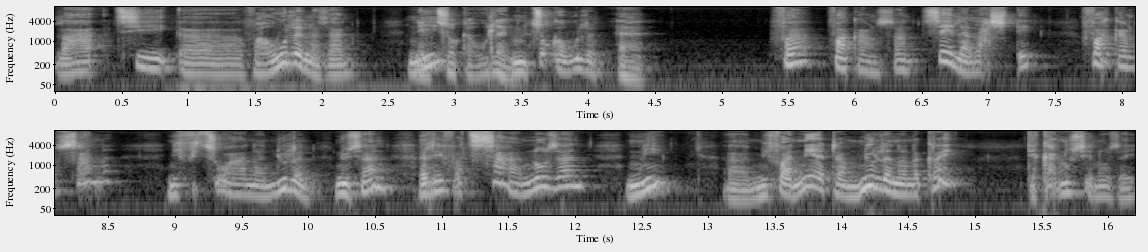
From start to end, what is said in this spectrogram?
la- tsy vahaolana zany ny mitsoaka olana mitsoaka olana ah. fa fahakanosana c'est la lâcheté fahakanosana ny fitsoahana ny olana noho izany rehefa tsy sahanao zany ny mifanehatra amin'ny olana anankiray de kanosa ianao zay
